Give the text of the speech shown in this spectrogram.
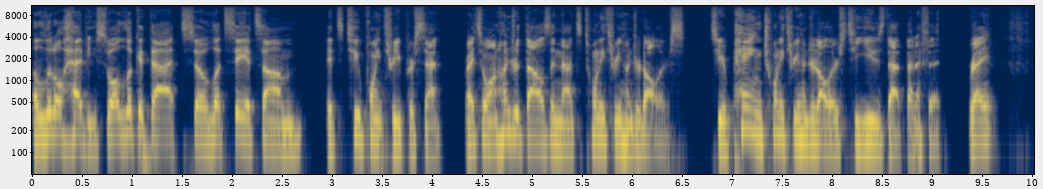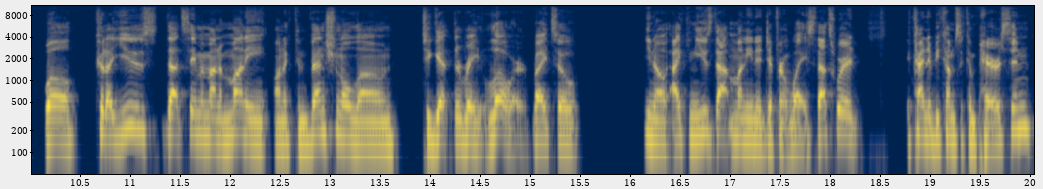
a little heavy. So I'll look at that. So let's say it's um it's 2.3%, right? So on 100,000 that's $2300. So you're paying $2300 to use that benefit, right? Well, could I use that same amount of money on a conventional loan to get the rate lower, right? So, you know, I can use that money in a different way. So that's where it, it kind of becomes a comparison.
